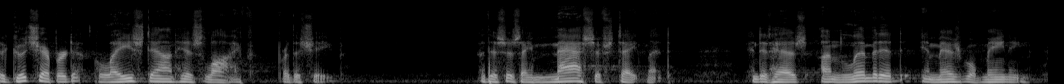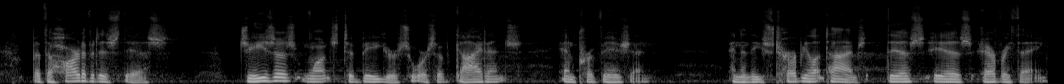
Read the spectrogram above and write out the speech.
The good shepherd lays down his life for the sheep. Now, this is a massive statement, and it has unlimited, immeasurable meaning. But the heart of it is this Jesus wants to be your source of guidance and provision. And in these turbulent times, this is everything.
